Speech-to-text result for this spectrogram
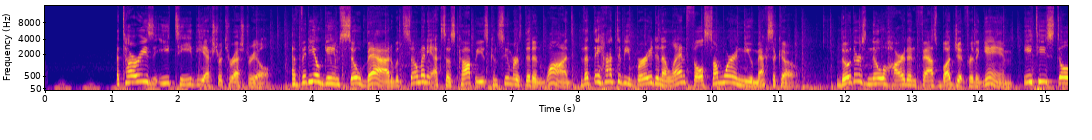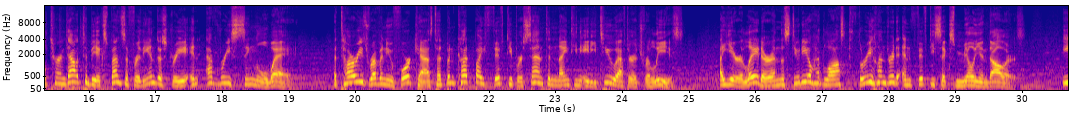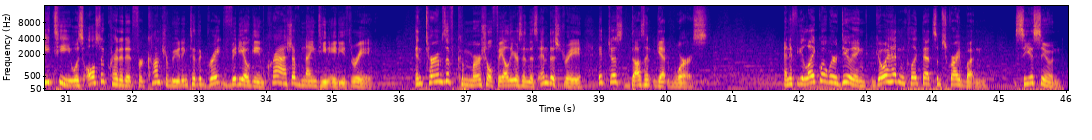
Atari's E.T. the Extraterrestrial a video game so bad with so many excess copies consumers didn't want that they had to be buried in a landfill somewhere in New Mexico. Though there's no hard and fast budget for the game, ET still turned out to be expensive for the industry in every single way. Atari's revenue forecast had been cut by 50% in 1982 after its release. A year later, and the studio had lost $356 million. E.T. was also credited for contributing to the great video game crash of 1983. In terms of commercial failures in this industry, it just doesn't get worse. And if you like what we're doing, go ahead and click that subscribe button. See you soon.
